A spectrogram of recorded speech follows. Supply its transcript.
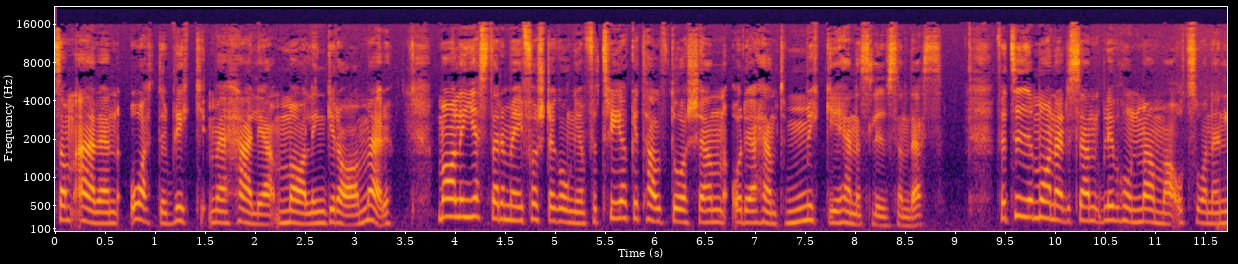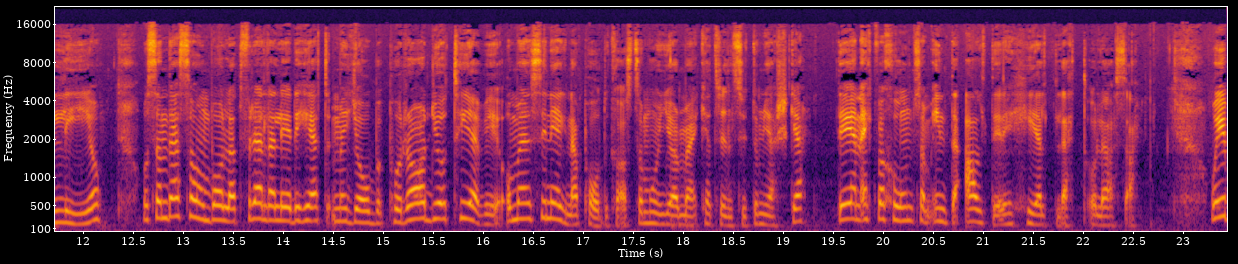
som är en återblick med härliga Malin Gramer. Malin gästade mig första gången för tre och ett halvt år sedan och det har hänt mycket i hennes liv sedan dess. För tio månader sedan blev hon mamma åt sonen Leo. Och sedan dess har hon bollat föräldraledighet med jobb på radio och tv och med sin egna podcast som hon gör med Katrin Zytomierska. Det är en ekvation som inte alltid är helt lätt att lösa. Och i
